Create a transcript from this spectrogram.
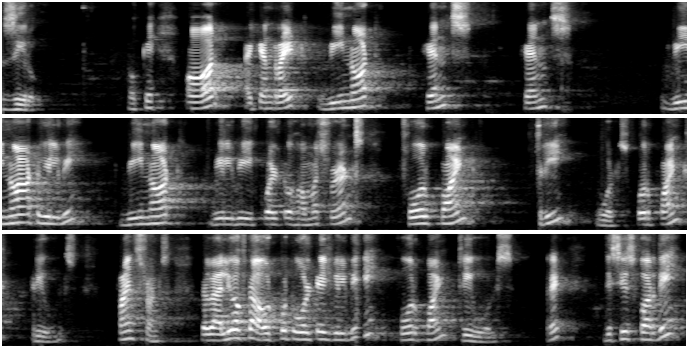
0. Okay. Or I can write V naught hence hence V naught will be V naught will be equal to how much students? 4.3 volts. 4.3 volts. Fine students. The value of the output voltage will be 4.3 volts. Right. This is for the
